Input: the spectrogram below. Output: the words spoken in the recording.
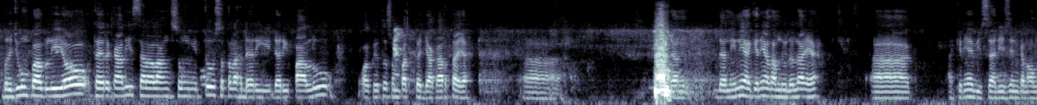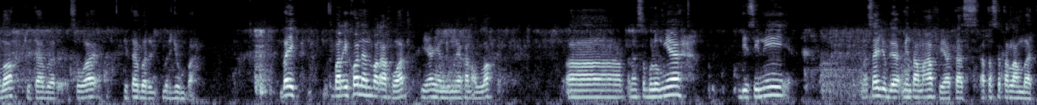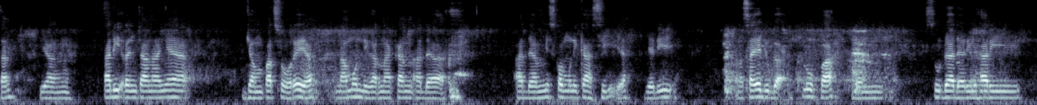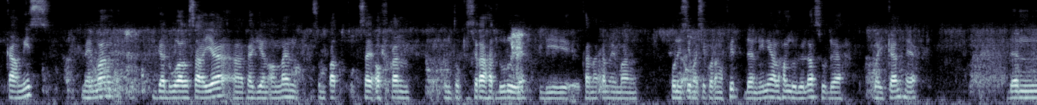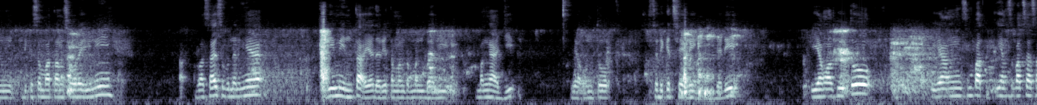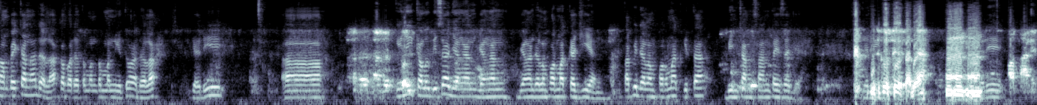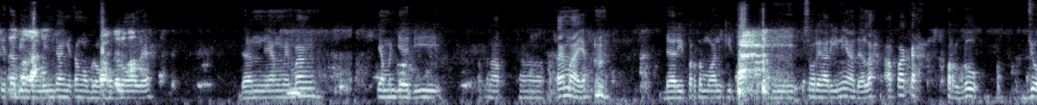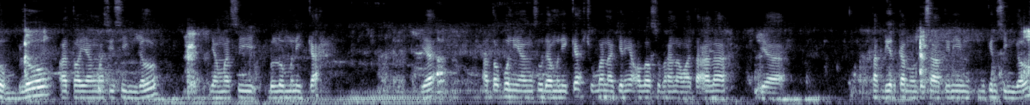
berjumpa beliau terakhir kali secara langsung itu setelah dari dari Palu waktu itu sempat ke Jakarta ya. Uh, dan dan ini akhirnya alhamdulillah ya. Uh, akhirnya bisa diizinkan Allah kita bersua kita ber, berjumpa. Baik, para ikhwan dan para akhwat ya yang dimuliakan Allah uh, sebelumnya di sini saya juga minta maaf ya atas atas keterlambatan yang tadi rencananya jam 4 sore ya namun dikarenakan ada ada miskomunikasi ya jadi saya juga lupa dan sudah dari hari Kamis memang jadwal saya uh, kajian online sempat saya off kan untuk istirahat dulu ya di karena kan memang kondisi masih kurang fit dan ini alhamdulillah sudah baikan ya. Dan di kesempatan sore ini apa saya sebenarnya diminta ya dari teman-teman Bali mengaji ya untuk sedikit sharing. Jadi yang waktu itu yang sempat yang sempat saya sampaikan adalah kepada teman-teman itu adalah jadi uh, ini kalau bisa jangan jangan jangan dalam format kajian, tapi dalam format kita bincang santai saja jadi, diskusi ya. Jadi kita bincang-bincang, kita ngobrol-ngobrol ya. Dan yang memang yang menjadi apa, uh, tema ya dari pertemuan kita di sore hari ini adalah apakah perlu jomblo atau yang masih single, yang masih belum menikah, ya, ataupun yang sudah menikah, cuman akhirnya Allah Subhanahu Wa Taala ya takdirkan untuk saat ini mungkin single.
